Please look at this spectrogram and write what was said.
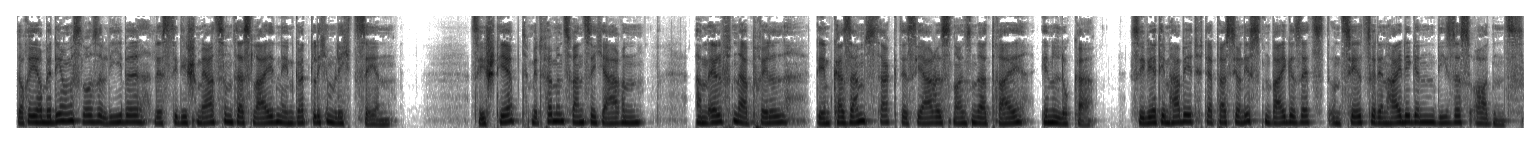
doch ihre bedingungslose Liebe lässt sie die Schmerzen und das Leiden in göttlichem Licht sehen. Sie stirbt mit 25 Jahren am 11. April, dem Kasamstag des Jahres 1903 in Lucca. Sie wird im Habit der Passionisten beigesetzt und zählt zu den Heiligen dieses Ordens.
